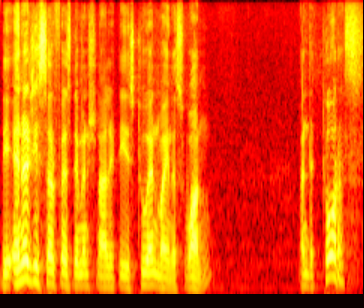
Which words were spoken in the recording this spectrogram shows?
the energy surface dimensionality is 2n minus 1 and the torus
